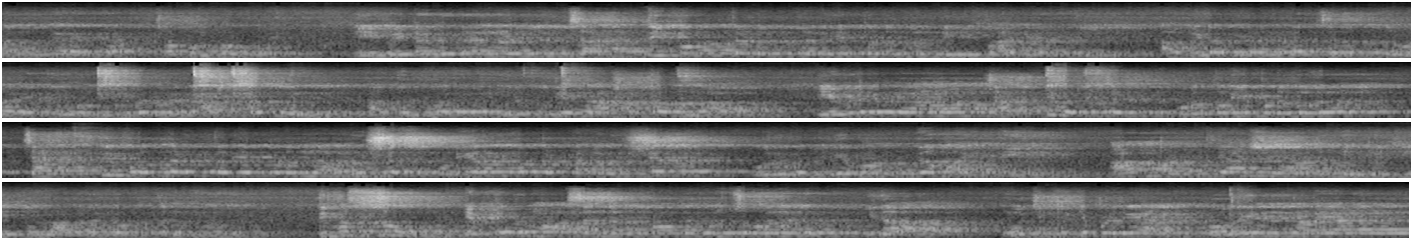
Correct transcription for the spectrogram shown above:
വൻകരയ്ക്ക് അർത്ഥമുണ്ടോ? എവിടവിടങ്ങളിൽ ചട്ടി പുറത്തെടുത്തെറിയപ്പെടുന്നുണ്ട് ഈ പാഠ്യത്തിൽ അവിടവിടങ്ങളെ ചേർത്ത് വരയ്ക്കുമ്പോൾ ഇവരുടെ രാഷ്ട്രത്തിൽ അത് വരയ്ക്കും ഒരു പുതിയ രാഷ്ട്രമുണ്ടാകും. എവിടെ എവിടെയാണോ ചട്ടി വലിച്ചെടുത്ത് പുറത്തെറിയപ്പെടുന്നത്? ചട്ടി പുറത്തെടുത്തെറിയപ്പെടുന്ന മനുഷ്യർ കുടിയിറക്കപ്പെട്ട മനുഷ്യർ ഒരു വലിയ വർഗമായി തീരും ആ പ്രത്യാശയാണ് എ പി ജിയെ പോലുള്ള ലോകത്തിനുള്ളത് ദിവസവും എപ്പോഴും മാസം മാസങ്ങളുടെ കുറിച്ച് പറഞ്ഞല്ലോ. ഇതാ മോചിപ്പിക്കപ്പെടുകയാണ്. കൊറിയൻ പടയാളികൾക്ക്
